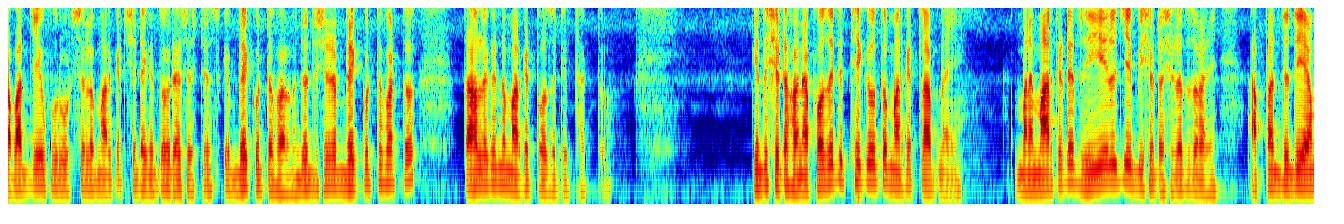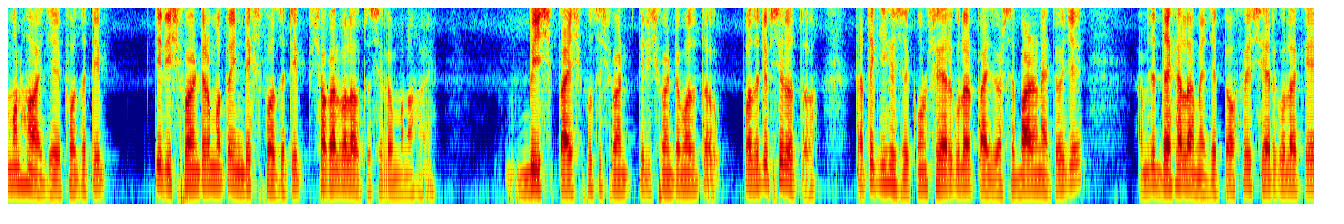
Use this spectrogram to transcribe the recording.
আবার যে উপরে উঠছিল মার্কেট সেটা কিন্তু ওই রেসিস্ট্যান্সকে ব্রেক করতে পারে না। যদি সেটা ব্রেক করতে পারতো, তাহলে কিন্তু মার্কেট পজিটিভ থাকতো। কিন্তু সেটা হয় না। পজিটিভ থেকেও তো মার্কেট লাভ নাই। মানে মার্কেটের রিয়েল যে বিষয়টা, সেটা তো নাই আপনার যদি এমন হয় যে পজিটিভ তিরিশ পয়েন্টের মতো ইন্ডেক্স পজিটিভ সকালবেলাও তো ছিল মনে হয়, বিশ, বাইশ, পঁচিশ পয়েন্ট, তিরিশ পয়েন্টের মতো তো পজিটিভ ছিল তো। তাতে কী হয়েছে? কোন শেয়ারগুলোর প্রাইস বাড়ছে? বাড়ে নাই। তো ওই যে আমি তো দেখালাম যে টপে শেয়ারগুলোকে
